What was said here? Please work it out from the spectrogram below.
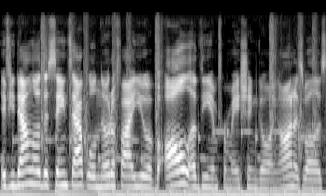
if you download the Saints app, we'll notify notify you of all of the information going on, as well as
